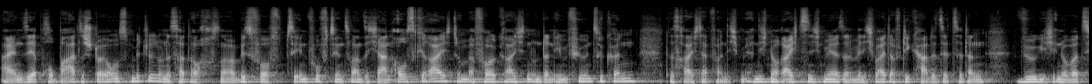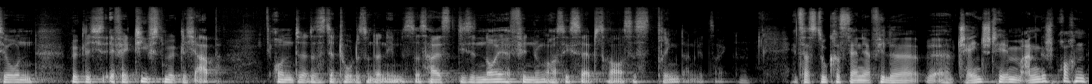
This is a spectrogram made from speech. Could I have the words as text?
ein sehr probates Steuerungsmittel und es hat auch sagen wir, bis vor 10, 15, 20 Jahren ausgereicht, um erfolgreich ein Unternehmen führen zu können. Das reicht einfach nicht mehr. Nicht nur reicht es nicht mehr, sondern wenn ich weiter auf die Karte setze, dann würge ich Innovationen wirklich effektivstmöglich ab. Und äh, das ist der Tod des Unternehmens. Das heißt, diese Neuerfindung aus sich selbst raus ist dringend angezeigt. Jetzt hast du, Christian, ja viele äh, Change-Themen angesprochen.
